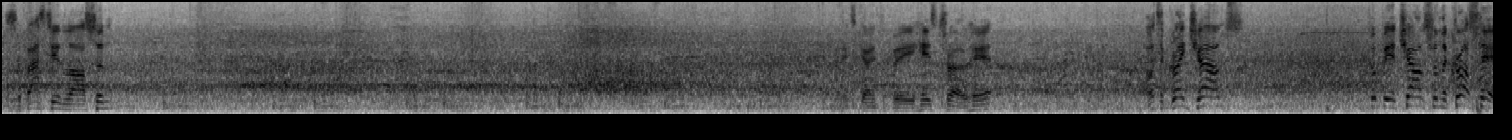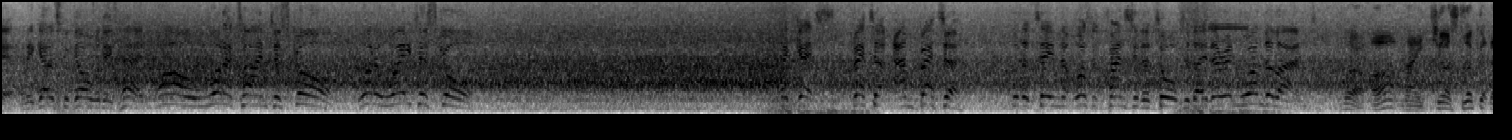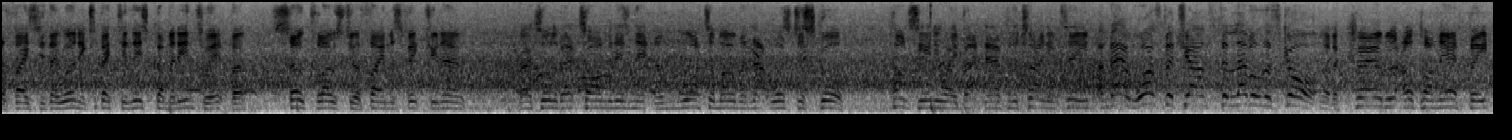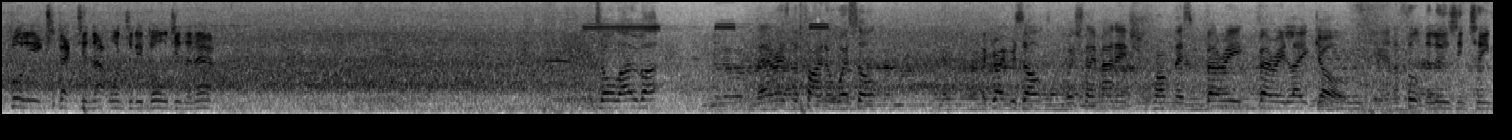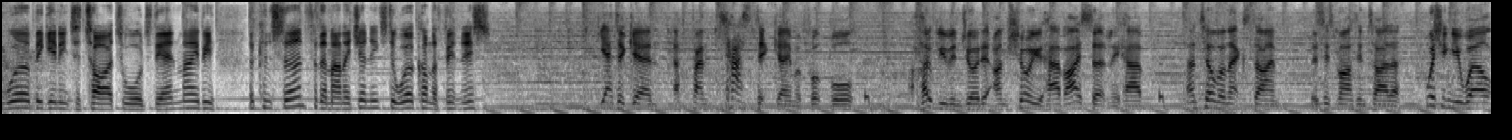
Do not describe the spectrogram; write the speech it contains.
Sebastian Larsson. And it's going to be his throw here. Oh, it's a great chance. Could be a chance from the cross here. And he goes for goal with his head. Oh, what a time to score. What a way to score. It gets better and better for the team that wasn't fancied at all today. They're in Wonderland. Well, aren't they? Just look at the faces. They weren't expecting this coming into it, but so close to a famous victory now. It's all about timing, isn't it? And what a moment that was to score. Can't see any way back now for the training team. And there was the chance to level the score. Well, the crowd were up on their feet, fully expecting that one to be bulging the net. It's all over. There is the final whistle. A great result, which they managed from this very, very late goal. Yeah, and I thought the losing team were beginning to tire towards the end. Maybe a concern for the manager needs to work on the fitness. Yet again, a fantastic game of football. I hope you've enjoyed it. I'm sure you have. I certainly have. Until the next time, this is Martin Tyler wishing you well.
